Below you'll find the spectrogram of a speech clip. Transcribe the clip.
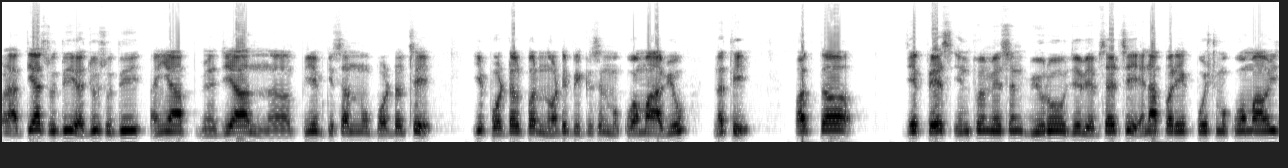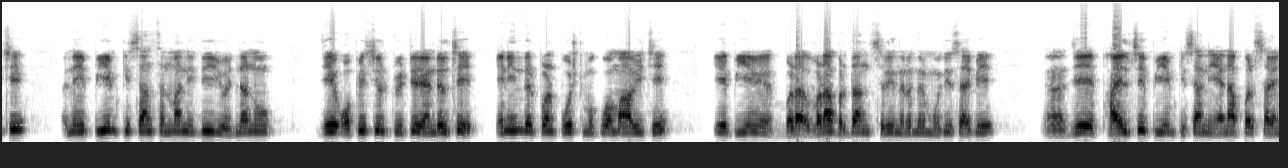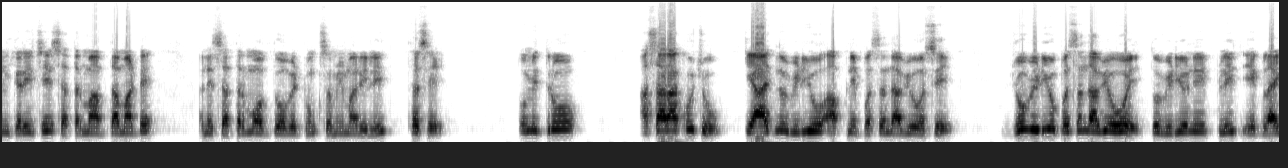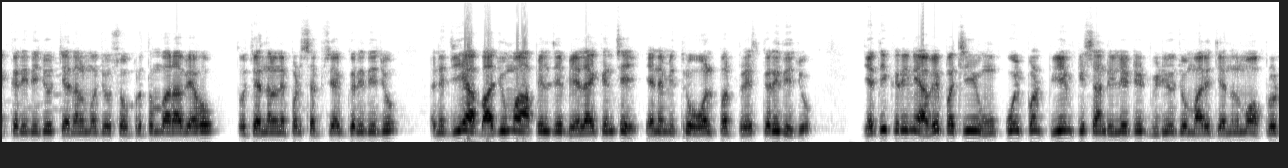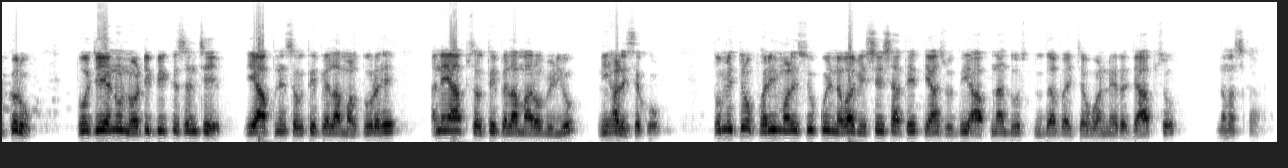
પણ અત્યાર સુધી, હજુ સુધી અહીંયા જે આ પીએમ કિસાનનું પોર્ટલ છે, એ પોર્ટલ પર નોટિફિકેશન મૂકવામાં આવ્યું નથી. ફક્ત જે પ્રેસ ઇન્ફોર્મેશન બ્યુરો જે વેબસાઇટ છે, એના પર એક પોસ્ટ મૂકવામાં આવી છે અને પીએમ કિસાન સન્માન નિધિ યોજનાનું જે ઓફિશિયલ ટ્વિટર હેન્ડલ છે એની અંદર પણ પોસ્ટ મૂકવામાં આવી છે કે પીએમ વડાપ્રધાન શ્રી નરેન્દ્ર મોદી સાહેબે જે ફાઇલ છે પીએમ કિસાનની, એના પર સાઇન કરી છે સત્તરમા હપ્તા માટે અને સત્તરમો હપ્તો હવે ટૂંક સમયમાં રિલીઝ થશે. તો મિત્રો, આશા રાખું છું કે આજનો વીડિયો આપને પસંદ આવ્યો હશે. જો વીડિયો પસંદ આવ્યો હોય તો વિડીયોને પ્લીઝ એક લાઇક કરી દેજો. ચેનલમાં જો સૌ પ્રથમવાર આવ્યા હો તો ચેનલને પણ સબસ્ક્રાઈબ કરી દેજો અને જી હા બાજુમાં આપેલ જે બેલ આઇકન છે એને મિત્રો ઓલ પર પ્રેસ કરી દેજો. જેથી કરીને હવે પછી હું કોઈ પણ પીએમ કિસાન રિલેટેડ વીડિયો જો મારી ચેનલમાં અપલોડ કરું, તો જે એનું નોટિફિકેશન છે, એ આપને સૌથી પહેલાં મળતું રહે અને આપ સૌથી પહેલાં મારો વીડિયો નિહાળી શકો. તો મિત્રો, ફરી મળીશું કોઈ નવા વિષય સાથે. ત્યાં સુધી આપના દોસ્ત દુદાભાઈ ચૌહાણને રજા આપશો. નમસ્કાર.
